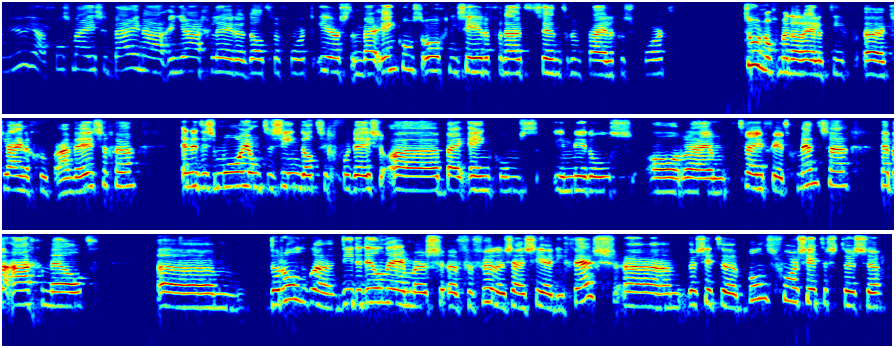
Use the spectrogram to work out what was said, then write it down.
voor nu. Ja, volgens mij is het bijna een jaar geleden dat we voor het eerst een bijeenkomst organiseerden vanuit het Centrum Veilige Sport. Toen nog met een relatief uh, kleine groep aanwezigen. En het is mooi om te zien dat zich voor deze uh, bijeenkomst inmiddels al ruim 42 mensen hebben aangemeld. Um, de rollen die de deelnemers uh, vervullen zijn zeer divers. Uh, er zitten bondsvoorzitters tussen,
